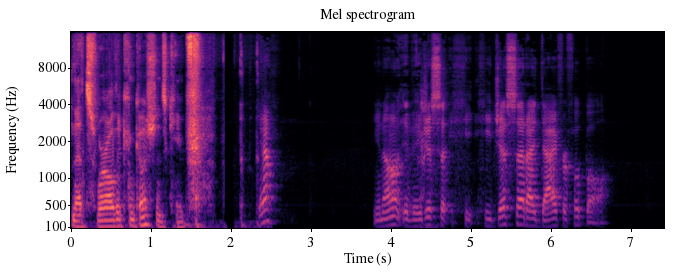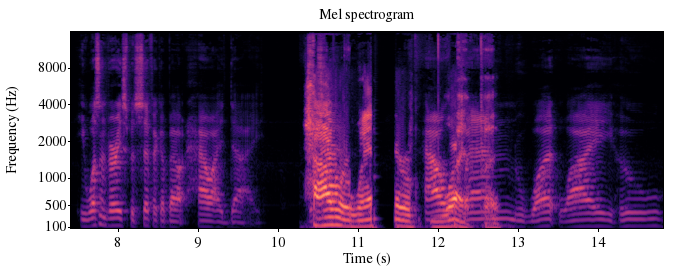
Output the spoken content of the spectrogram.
And that's where all the concussions came from. Yeah. You know, they just said he he just said I'd die for football. He wasn't very specific about how I'd die. How or when or How, what? when, But what, why, who,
